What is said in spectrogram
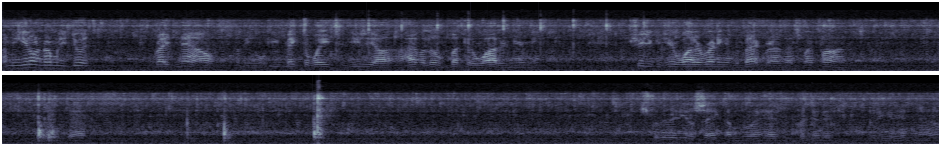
I mean, you don't normally do it right now. I mean, you make the weights, and usually I'll have a little bucket of water near me. I'm sure you can hear water running in the background. That's my pond. But uh, just for the video's sake, I'm going ahead and putting it in, putting it in now.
